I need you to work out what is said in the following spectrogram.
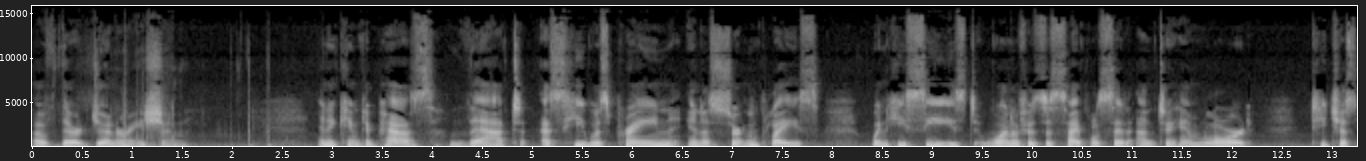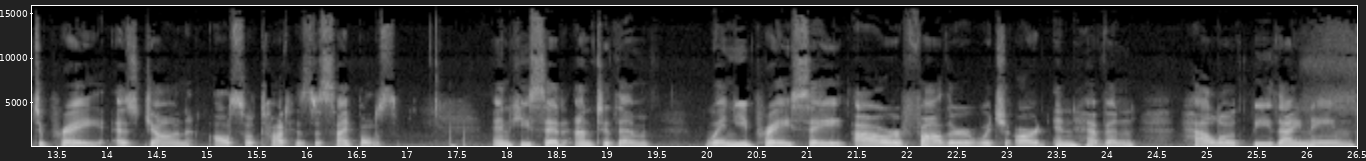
of their generation. And it came to pass that, as he was praying in a certain place, when he ceased, one of his disciples said unto him, Lord, teach us to pray, as John also taught his disciples. And he said unto them, when ye pray, say, Our Father which art in heaven, hallowed be thy name,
